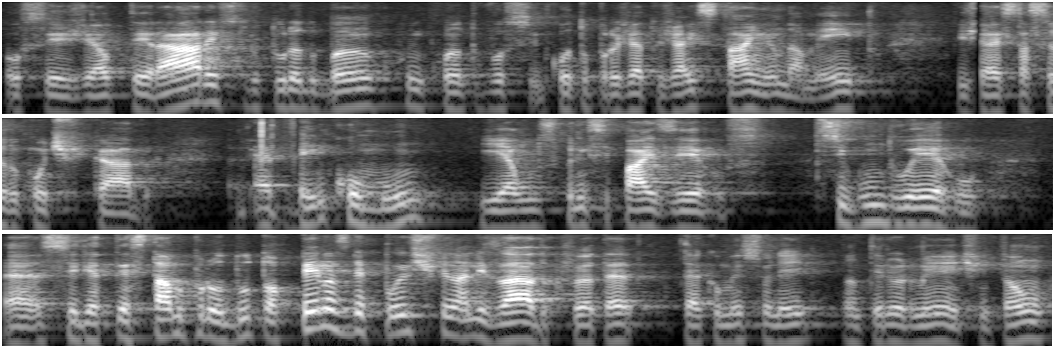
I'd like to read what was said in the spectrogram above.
Ou seja, é alterar a estrutura do banco enquanto, você, enquanto o projeto já está em andamento e já está sendo quantificado. É bem comum e é um dos principais erros. Segundo erro, é, seria testar o produto apenas depois de finalizado, que foi até, até que eu mencionei anteriormente. Então,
